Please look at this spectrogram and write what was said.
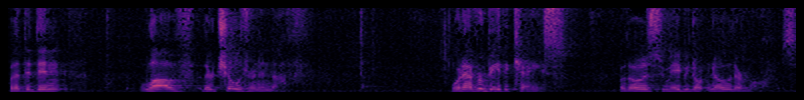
Or that they didn't love their children enough. Whatever be the case, or those who maybe don't know their moms,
